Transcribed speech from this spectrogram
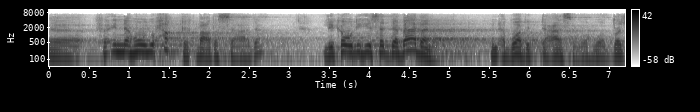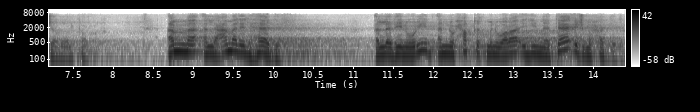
آه، فإنه يحقق بعض السعادة لكونه سد بابا من أبواب التعاسة وهو الضجر والفراغ أما العمل الهادف الذي نريد أن نحقق من ورائه نتائج محددة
